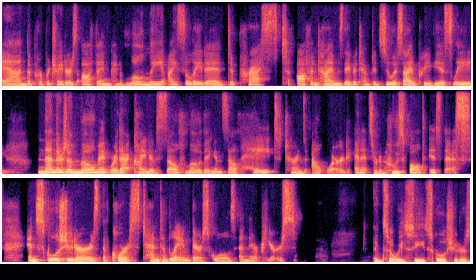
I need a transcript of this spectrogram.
And the perpetrators often kind of lonely, isolated, depressed. Oftentimes they've attempted suicide previously. And then there's a moment where that kind of self loathing and self hate turns outward. And it's sort of whose fault is this? And school shooters, of course, tend to blame their schools and their peers. And so we see school shooters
